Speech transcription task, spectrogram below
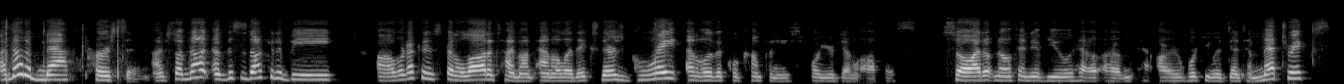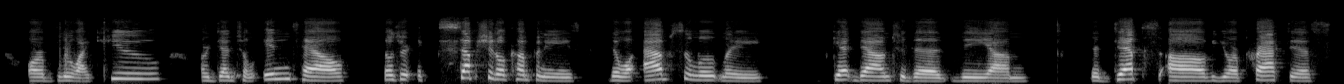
I'm not a math person. I'm, so I'm not, uh, this is not going to be, uh, we're not going to spend a lot of time on analytics. There's great analytical companies for your dental office. So I don't know if any of you have, um, are working with Dentometrics or Blue IQ or Dental Intel. Those are exceptional companies that will absolutely get down to the, the, um, the depths of your practice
